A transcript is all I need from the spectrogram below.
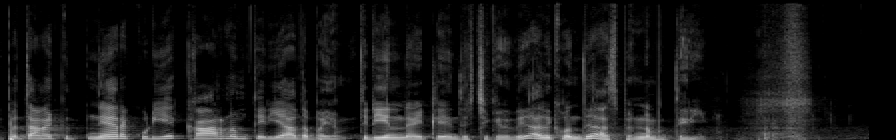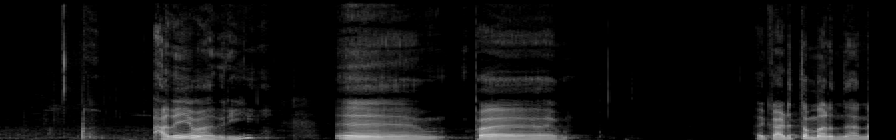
இப்போ தனக்கு நேரக்கூடிய காரணம் தெரியாத பயம். திடீர்னு நைட்டில் எழுந்திரிச்சிக்கிறது அதுக்கு வந்து ஹஸ்பண்ட் நமக்கு தெரியும். அதே மாதிரி இப்போ அதுக்கு அடுத்த மருந்தான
